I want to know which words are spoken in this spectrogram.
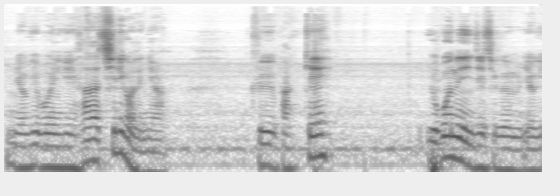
지금 여기 보이는 게 447이거든요. 그 밖에 요거는 이제 지금 여기가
